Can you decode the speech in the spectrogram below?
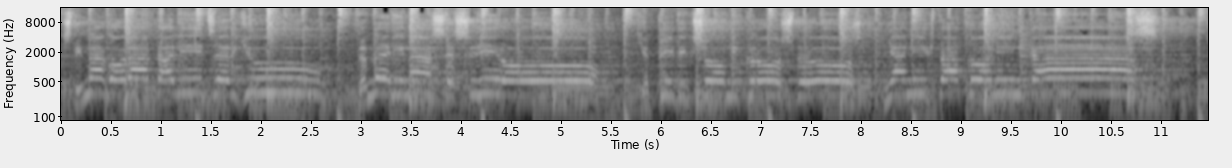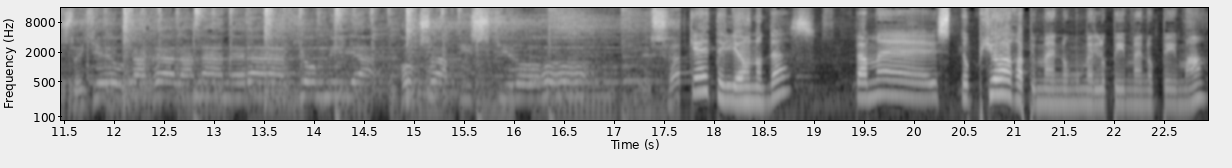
Στην αγορά τα λίτζεριού δεν μένει να σε σύρω. Και πήδηξω μικρός θεός μια νύχτα τον Ινκάς. Στο Αιγαίου τα γάλανα νερά δυο μίλια όξω απ' τη σκυρό Και τελειώνοντας πάμε στο πιο αγαπημένο μου μελοποιημένο ποίημα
